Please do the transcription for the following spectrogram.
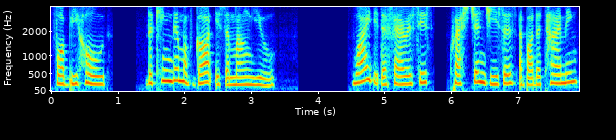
For behold, the kingdom of God is among you. Why did the Pharisees question Jesus about the timing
